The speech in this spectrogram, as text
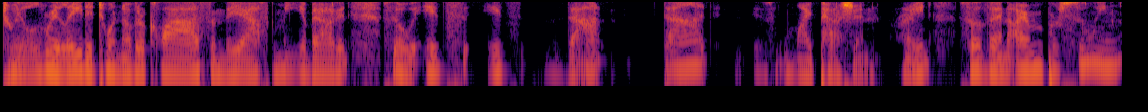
to rel- related to another class, and they ask me about it. So it's it's that that is my passion right? So then i'm pursuing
